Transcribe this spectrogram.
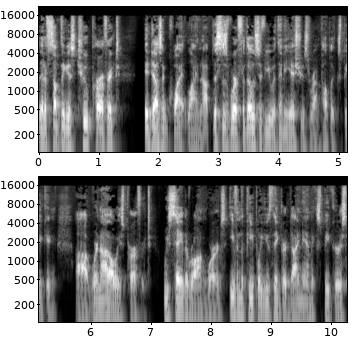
That if something is too perfect, it doesn't quite line up. This is where, for those of you with any issues around public speaking, uh, we're not always perfect. We say the wrong words. Even the people you think are dynamic speakers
